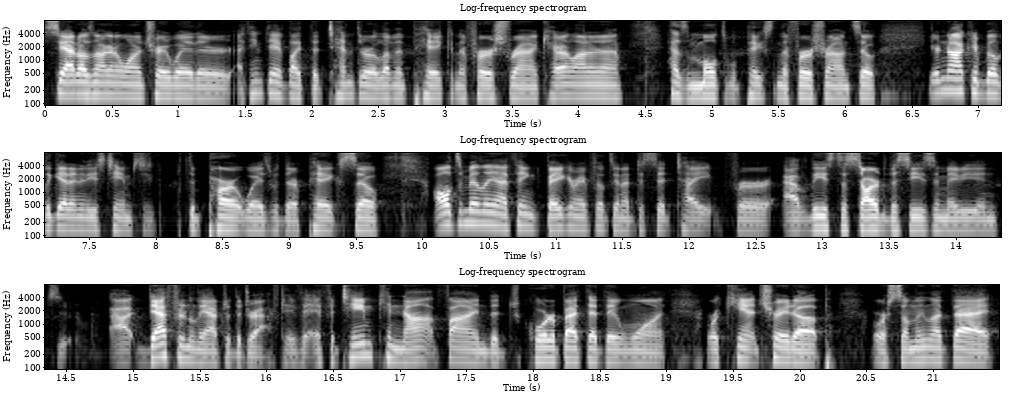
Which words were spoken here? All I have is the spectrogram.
Seattle's not going to want to trade away their. I think they have like the 10th or 11th pick in the first round. Carolina has multiple picks in the first round, so you're not going to be able to get any of these teams to, to part ways with their picks. So ultimately, I think Baker Mayfield's going to have to sit tight for at least the start of the season, maybe into uh, definitely after the draft. If, if a team cannot find the quarterback that they want or can't trade up or something like that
